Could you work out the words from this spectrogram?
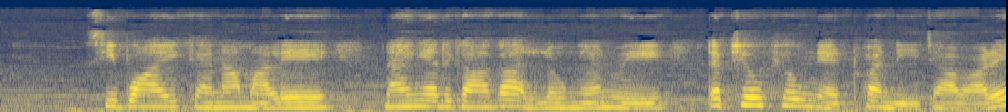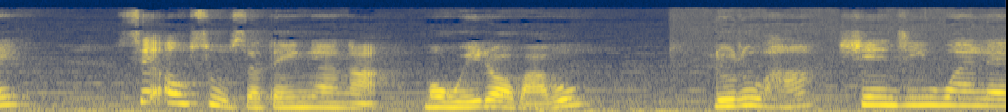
။စီးပွားရေးကဏ္ဍမှာလည်းနိုင်ငံတကာကလုပ်ငန်းတွေတဖြုတ်ဖြုတ်နဲ့ထွက်နေကြပါတယ်။စစ်အုပ်စုစသိန်းကန်းကမဝေးတော့ပါဘူး။ လူလူဟာရှင်ကြီးဝမ်းလဲ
